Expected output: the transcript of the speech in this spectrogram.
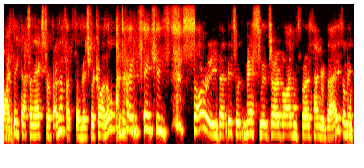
I think that's an extra benefit for Mitch McConnell. I don't think he's sorry that this would mess with Joe Biden's first 100 days. I mean,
